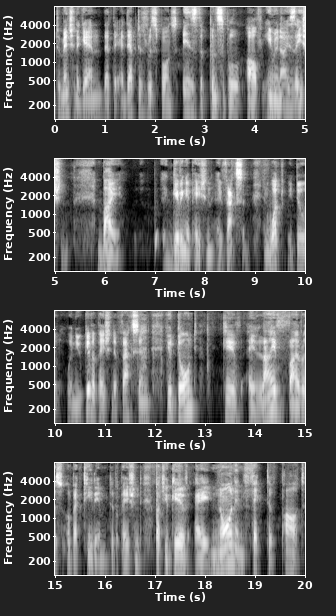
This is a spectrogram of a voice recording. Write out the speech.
to mention again, that the adaptive response is the principle of immunization by giving a patient a vaccine. And what we do when you give a patient a vaccine, you don't give a live virus or bacterium to the patient, but you give a non infective part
